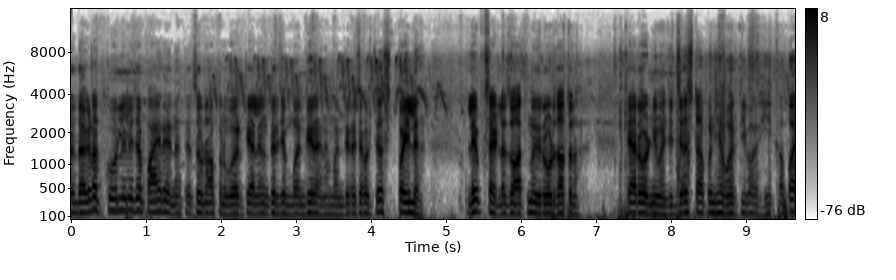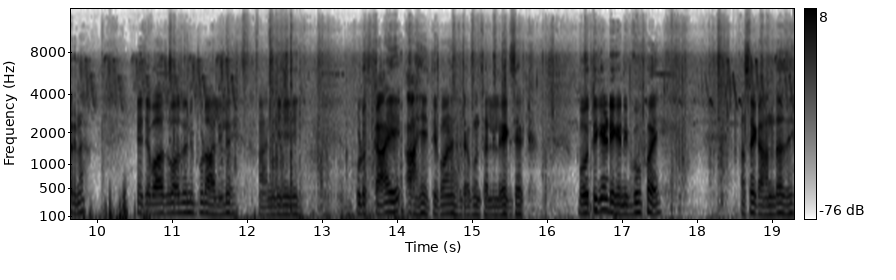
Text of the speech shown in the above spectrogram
तर दगडात कोरलेले ज्या पायऱ्या आहे ना त्याच्यावरून आपण वरती आल्यानंतर जे मंदिर आहे ना मंदिराच्या जस्ट पहिलं लेफ्ट साईडला जो आतमध्ये रोड जातो ना त्या रोडनी म्हणजे जस्ट आपण ह्या वरती बघा ही कपार आहे ना याच्या बाजूबाजूने पुढं आलेलो आहे. आणि पुढं काय आहे ते पाहण्यासाठी आपण चाललेलो आहे एक्झॅक्ट बहुतेक या ठिकाणी गुफा आहे. असा एक अंदाज आहे.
